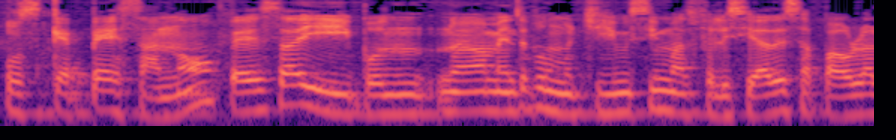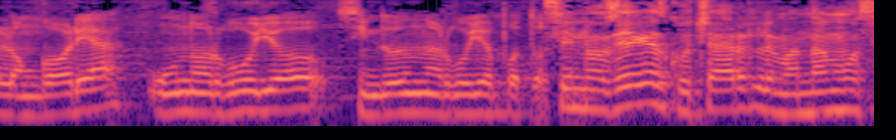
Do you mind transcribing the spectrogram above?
pues que pesa, ¿no? Pesa y pues nuevamente pues muchísimas felicidades a Paula Longoria, un orgullo, sin duda un orgullo potosí. Si nos llega a escuchar, le mandamos,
